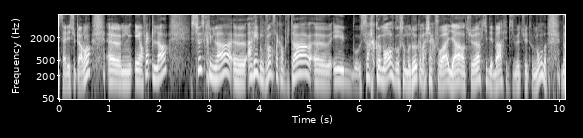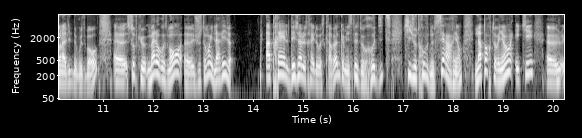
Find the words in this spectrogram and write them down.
ça allait super loin. Et en fait, là, ce Scream-là arrive donc 25 ans plus tard et ça recommence grosso modo comme à chaque fois. Il y a un tueur qui débarque et qui veut tuer tout le monde dans la ville de Woodsboro. Euh, sauf que malheureusement, euh, justement, il arrive après déjà le travail de Wes Craven comme une espèce de redite qui je trouve ne sert à rien, n'apporte rien et qui est euh,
